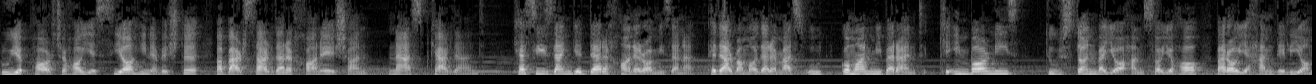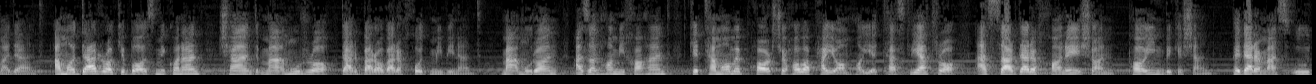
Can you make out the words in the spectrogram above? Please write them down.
روی پارچه های سیاهی نوشته و بر سردر خانهشان نصب کردند. کسی زنگ در خانه را می‌زند. پدر و مادر مسعود گمان می‌برند که این بار نیز دوستان و یا همسایه ها برای همدلی آمدند. اما در را که باز می کنند چند معمور را در برابر خود می بینند معموران از آنها می خواهند که تمام پارچه ها و پیام های تسلیت را از سردر خانهشان پایین بکشند. پدر مسعود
